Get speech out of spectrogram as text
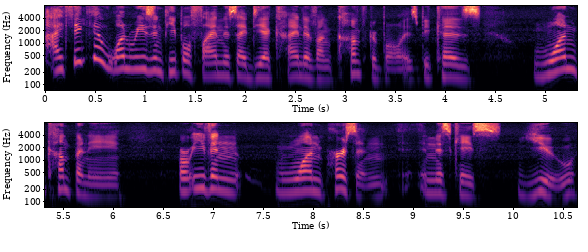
I think that one reason people find this idea kind of uncomfortable is because one company or even one person, in this case, you,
